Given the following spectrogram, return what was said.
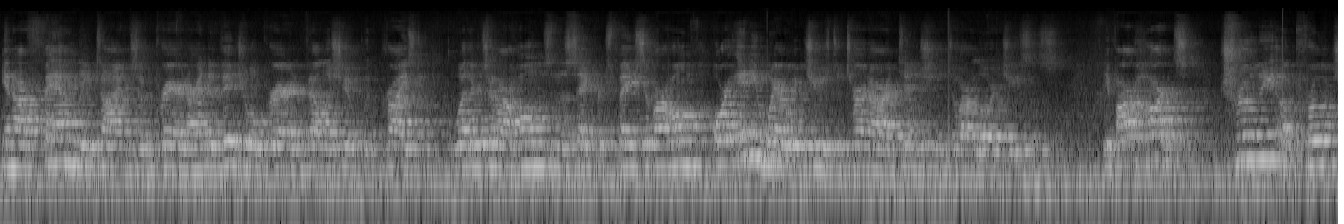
in our family times of prayer, in our individual prayer and fellowship with Christ, whether it's in our homes, in the sacred space of our home, or anywhere we choose to turn our attention to our Lord Jesus. If our hearts truly approach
